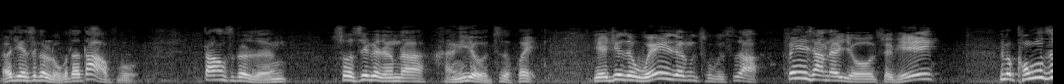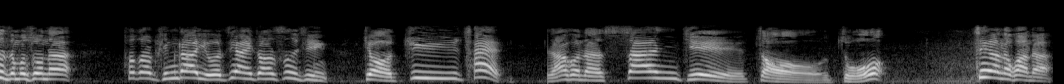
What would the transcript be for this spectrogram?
而且是个鲁国的大夫。当时的人说这个人呢很有智慧，也就是为人处事啊。非常的有水平，那么孔子怎么说呢？他说：“平常有这样一桩事情，叫居菜，然后呢，三节早着，这样的话呢，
